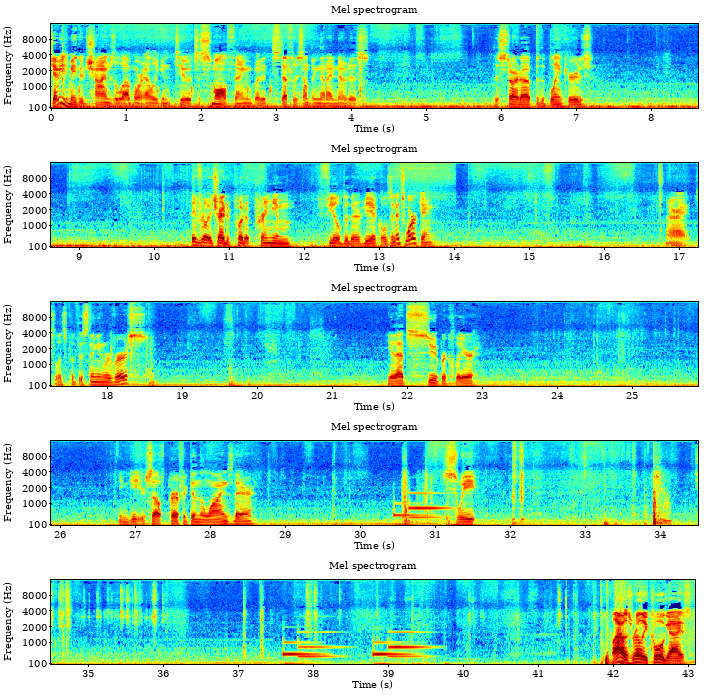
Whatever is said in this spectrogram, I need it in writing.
Chevy's made their chimes a lot more elegant too. It's a small thing, but it's definitely something that I notice. The startup, the blinkers. They've really tried to put a premium feel to their vehicles, and it's working. All right, so let's put this thing in reverse. Yeah, that's super clear. You can get yourself perfect in the lines there. Sweet. Well, that was really cool, guys.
